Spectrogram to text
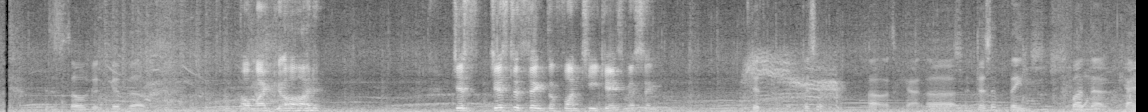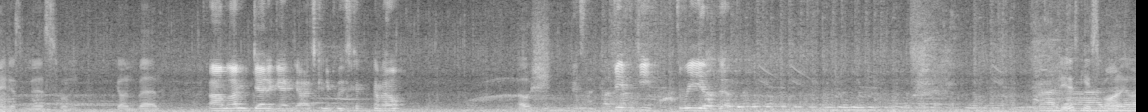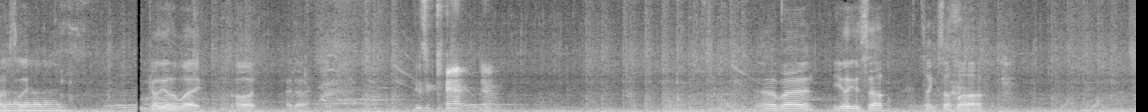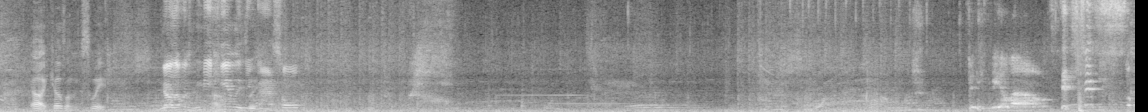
This is so good, good though. Oh my god. Just just to think the fun TK's missing. Did, does it, oh, that's a cat. Uh, does it think fun that Canyon just missed when going to bed? Um, I'm dead again, guys. Can you please come out? Oh sh. It's 53 of them. He just keep spawning, honestly. Go the other way. Oh, I die. There's a cat now. Oh, Brian, heal yourself. Take yourself off. Oh, I killed something. Sweet. No, that was me Oh, healing you, asshole. Leave me alone. This is so.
